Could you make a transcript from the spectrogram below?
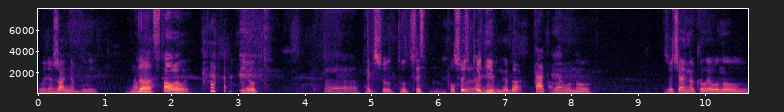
виїжджання були. Намет Да. ставили. І от, е, так що тут Щось, щось подібне, да. так. але воно. Звичайно, коли воно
